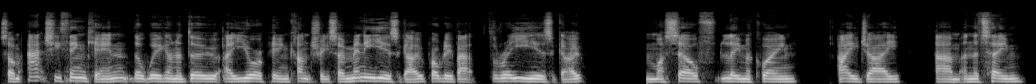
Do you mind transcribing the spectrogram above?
So I'm actually thinking that we're going to do a European country. So many years ago, probably about three years ago, myself, Lee McQueen, AJ, um, and the team,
